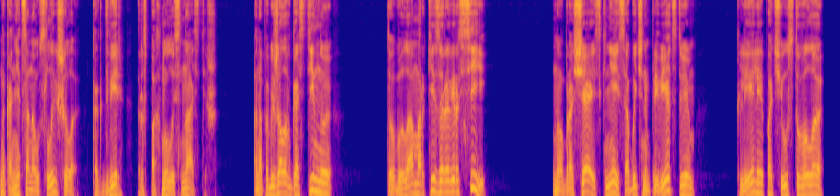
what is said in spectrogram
Наконец она услышала, как дверь распахнулась настежь. Она побежала в гостиную, то была маркиза Раверси. Но, обращаясь к ней с обычным приветствием, Клелия почувствовала,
